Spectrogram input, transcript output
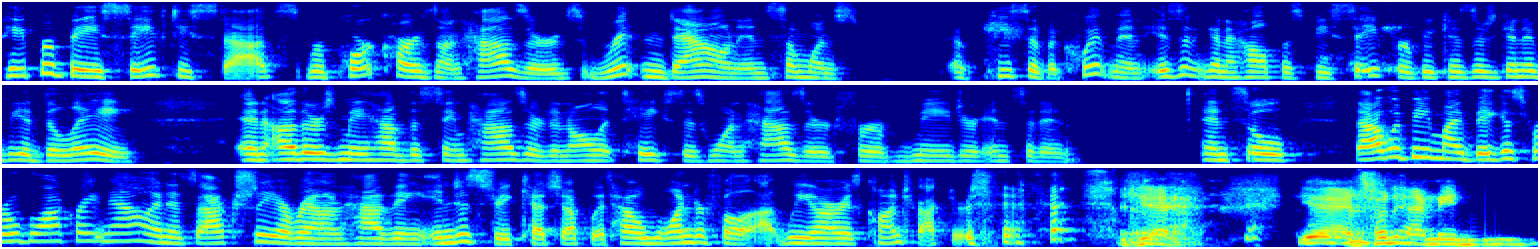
paper based safety stats report cards on hazards written down in someone's a piece of equipment isn't going to help us be safer because there's going to be a delay and others may have the same hazard and all it takes is one hazard for a major incident and so that would be my biggest roadblock right now and it's actually around having industry catch up with how wonderful uh, we are as contractors yeah yeah it's funny i mean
